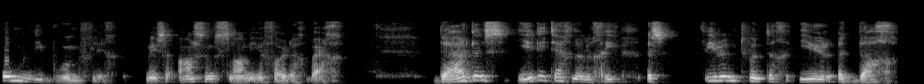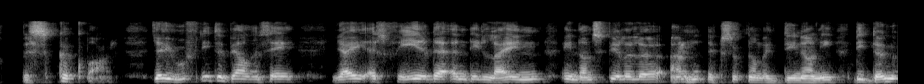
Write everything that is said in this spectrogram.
om die boom vlieg? Mense asem slaan nie eenvoudig weg. Derdens, hierdie tegnologie is 24 uur 'n dag beskikbaar. Jy hoef nie te bel en sê jy is vierde in die lyn en dan speel hulle aan ek soek na my Dina nie. Die ding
